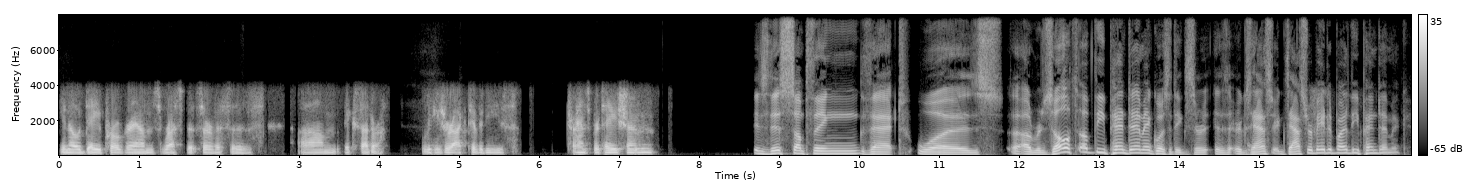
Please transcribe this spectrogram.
you know, day programs, respite services, um, et cetera, leisure activities, transportation. Is this something that was a result of the pandemic? Was it exer- exacerbated by the pandemic?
